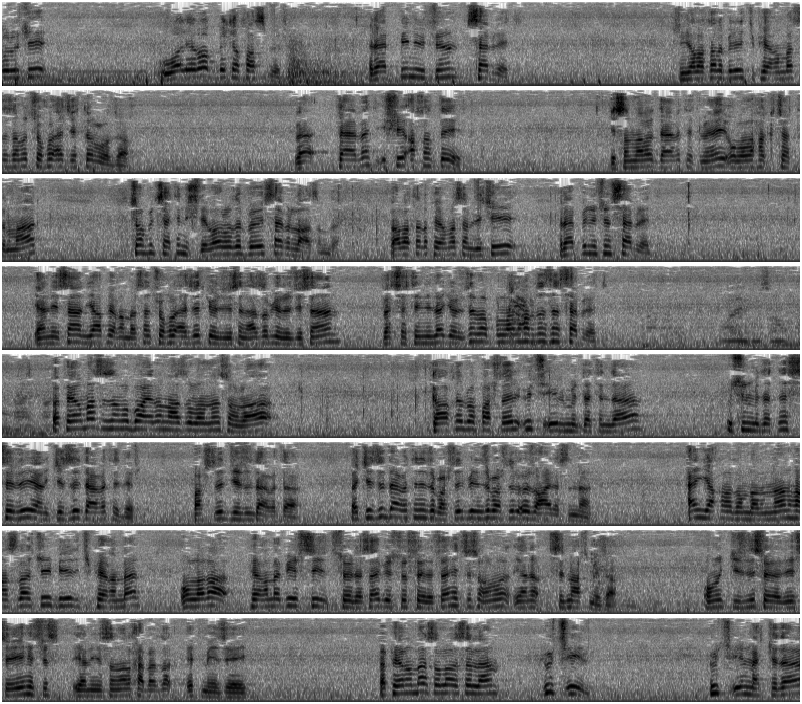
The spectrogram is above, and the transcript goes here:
buyurur ki, وَلِرَبِّكَ فَاسْبِرْ Rəbbin üçün səbr et. Çünki Allah təala bilir ki, Peyğəmbər səsəmə çoxlu əziyyətlər olacaq. Və dəvət işi asan deyil. İnsanlara dəvət etmək, onlara haqqı çatdırmaq çox bir çətin işdir və orada böyük səbr lazımdır. Və Allah təala Peyğəmbər səsəmə deyir ki, Rəbbin üçün səbr et. Yəni, sən, ya Peyğəmbər, sən çoxlu əziyyət görəcəksən, əzab görəcəksən və çətinliklər görəcəksən və bunların hamısını sən səbr et. Və Peyğəmbər səsəmə bu ayələr nazil olandan sonra qalxır və başlayır 3 il müddətində 3 il müddətində sirri, yəni gizli dəvət edir. Başlayır gizli dəvətə. Və gizli dəvətə necə başlayır? Birinci başlayır öz ailəsindən. Ən yaxın adamlarından, hansılar ki, bilir ki, Peyğəmbər onlara Peyğəmbər bir sir söyləsə, bir söz söyləsə, heç kəs onu yəni, sirini açmayacaq. Onun gizli söylediyi şeyi heç kəs yəni, insanlara xəbərdar etməyəcək. Və Peyğəmbər sallallahu aleyhi ve sellem 3 il 3 il Məkkədə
